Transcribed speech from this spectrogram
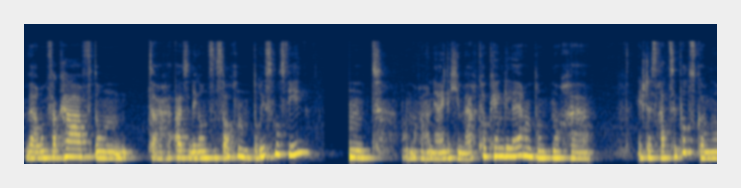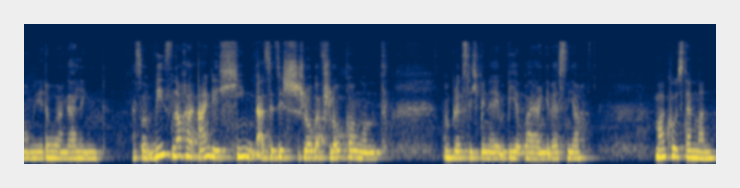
Werbung verkauft und also die ganzen Sachen, Tourismus viel. Und, und nachher habe ich eigentlich im Merkur kennengelernt und nachher ist das Ratzeputz gegangen, um mich da an Galling. Also wie es nachher eigentlich hing, also es ist Schlag auf Schlag gegangen und, und plötzlich bin ich eben Bio-Bayern gewesen, ja. Marco ist dein Mann?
